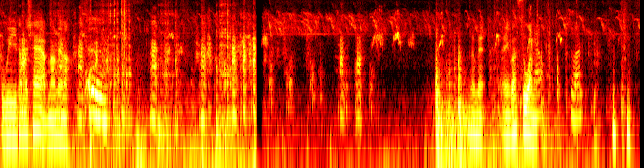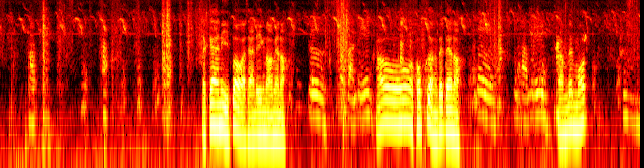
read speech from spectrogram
ปุ๋ยธรรมชาติเนาะแม่เนาะอะเอออะอะนั่นแม่อันนี้ก็ส่วนแล้วสวน แต่แก้นี่เปล่ากับแสนเองเนาะแม่เนาะเออข้าวสารเอง เอาครบเครื่องแต่ๆเนาะเออ มันทำเองทำได้หมดอืม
